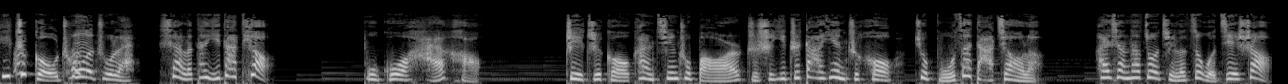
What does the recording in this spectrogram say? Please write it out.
一只狗冲了出来，吓了他一大跳。不过还好，这只狗看清楚宝儿只是一只大雁之后，就不再大叫了，还向他做起了自我介绍。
